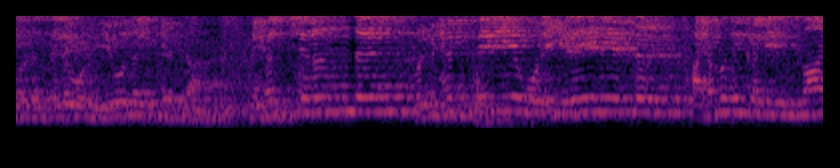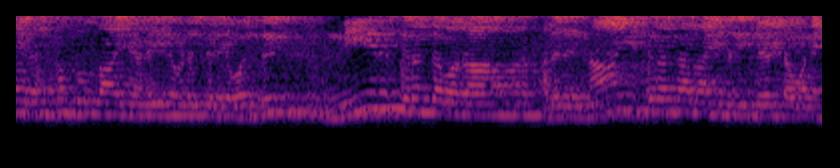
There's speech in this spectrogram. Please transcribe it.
அவரிடத்திலே ஒரு யூதன் கேட்டான். மிகச்சிறந்த ஒரு மிகப்பெரிய ஒரு இறைநேசர் அகமது கபீர் ரிஃபாயி ரஹமத்துல்லாஹி அடைய அவரிடத்திலே வந்து நீர் சிறந்தவரா அல்லது நாய் சிறந்ததா? என்று கேட்டவனை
